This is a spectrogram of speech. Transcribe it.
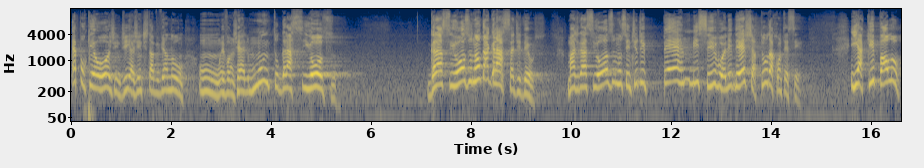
É porque hoje em dia a gente está vivendo um evangelho muito gracioso Gracioso não da graça de Deus, mas gracioso no sentido de permissivo, ele deixa tudo acontecer. E aqui Paulo,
